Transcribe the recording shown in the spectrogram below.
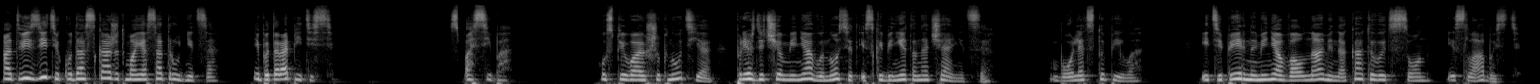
«Отвезите, куда скажет моя сотрудница, и поторопитесь». «Спасибо». Успеваю шепнуть я, прежде чем меня выносят из кабинета начальницы. Боль отступила. И теперь на меня волнами накатывает сон и слабость.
